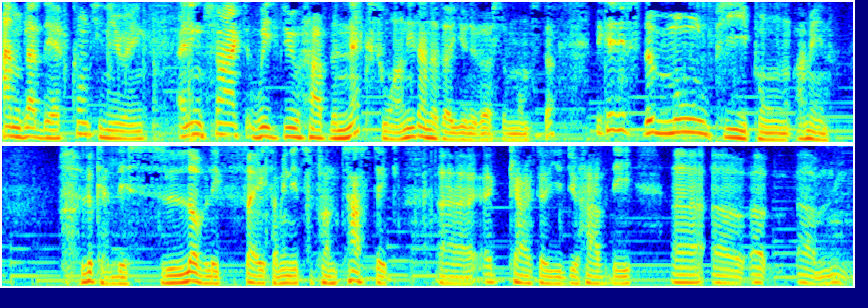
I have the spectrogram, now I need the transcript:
I'm glad they are continuing. And in fact, we do have the next one is another Universal monster because it's the Mole People. I mean, look at this lovely face. I mean, it's fantastic character. You do have the uh, uh, uh, um,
